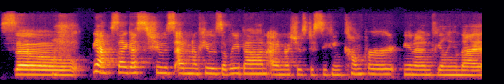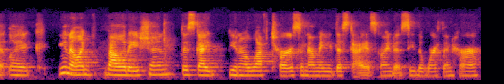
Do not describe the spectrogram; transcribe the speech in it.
so yeah, so I guess she was, I don't know if he was a rebound. I don't know if she was just seeking comfort, you know, and feeling that like, you know, like validation. This guy, you know, left her. So now maybe this guy is going to see the worth in her.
